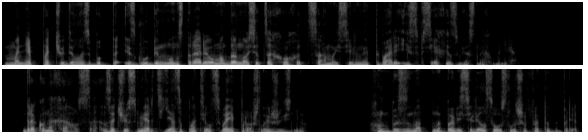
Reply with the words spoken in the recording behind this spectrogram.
Мне почудилось, будто из глубин монстрариума доносится хохот самой сильной твари из всех известных мне. Дракона Хаоса, за чью смерть я заплатил своей прошлой жизнью. Он бы знатно повеселился, услышав этот бред.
